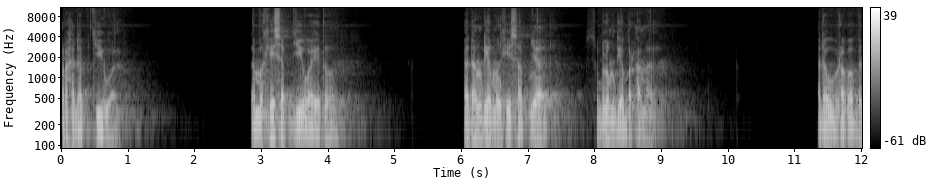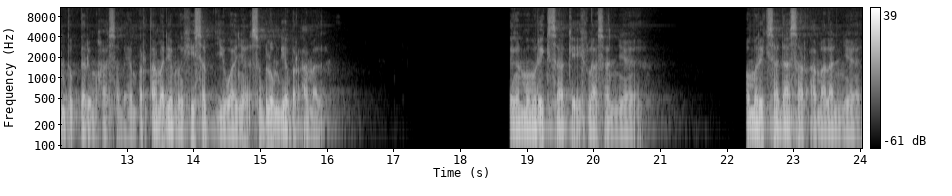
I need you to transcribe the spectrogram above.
terhadap jiwa. Dan menghisap jiwa itu kadang dia menghisapnya sebelum dia beramal. Ada beberapa bentuk dari muhasabah. Yang pertama dia menghisap jiwanya sebelum dia beramal. Dengan memeriksa keikhlasannya, memeriksa dasar amalannya,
